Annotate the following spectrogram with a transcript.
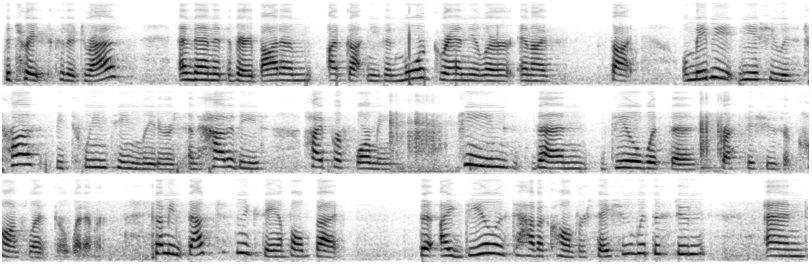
the traits could address. And then at the very bottom, I've gotten even more granular and I've thought, well, maybe the issue is trust between team leaders and how do these high-performing teams then deal with the trust issues or conflict or whatever. So, I mean, that's just an example, but the ideal is to have a conversation with the student and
